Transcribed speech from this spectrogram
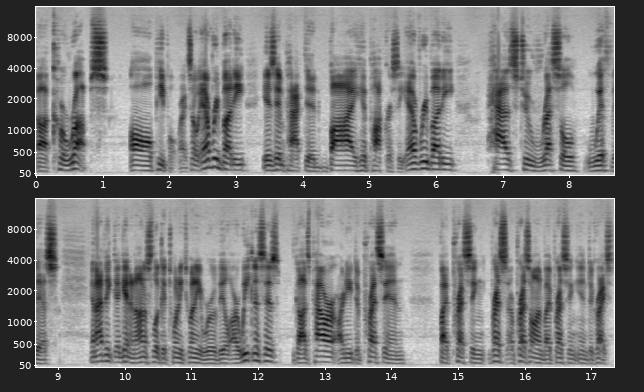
uh, corrupts all people, right? So, everybody is impacted by hypocrisy. Everybody has to wrestle with this. And I think, again, an honest look at 2020 will reveal our weaknesses, God's power, our need to press in by pressing press press on by pressing into Christ.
